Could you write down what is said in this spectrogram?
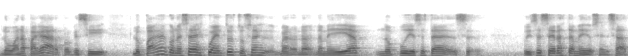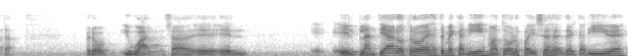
lo van a pagar, porque si lo pagan con ese descuento, entonces, bueno, la, medida no pudiese, estar, pudiese ser hasta medio sensata. Pero igual, o sea, e, el, el plantear otro este mecanismo a todos los países del Caribe,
